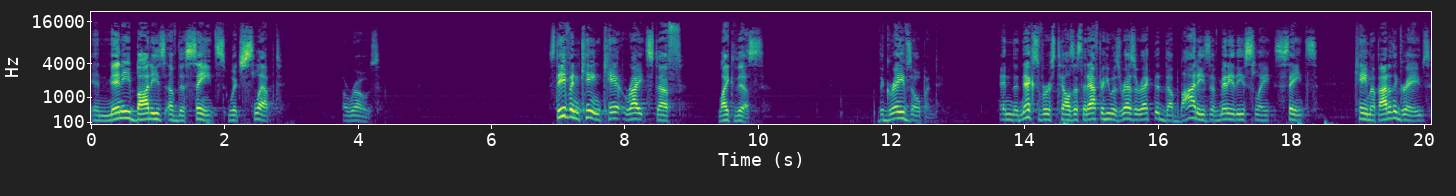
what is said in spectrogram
and many bodies of the saints which slept arose. Stephen King can't write stuff like this. The graves opened. And the next verse tells us that after he was resurrected, the bodies of many of these saints came up out of the graves.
